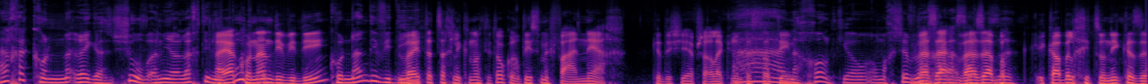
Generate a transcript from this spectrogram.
היה לך קונן, רגע, שוב, אני הלכתי לאיבוד. היה פה. כונן DVD, קונן DVD. והיית צריך לקנות איתו כרטיס מפענח, כדי שיהיה אפשר להקרין את אה, הסרטים. נכון, כי המחשב לא ואז יכול היה- לעשות ואז היה את זה. ב- כבל חיצוני כזה,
